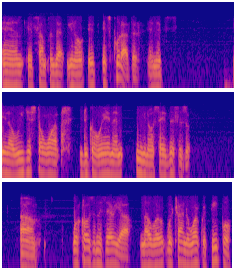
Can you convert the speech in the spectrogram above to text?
and it's something that you know it, it's put out there, and it's you know we just don't want to go in and you know say this is um, we're closing this area. No, we're we're trying to work with people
